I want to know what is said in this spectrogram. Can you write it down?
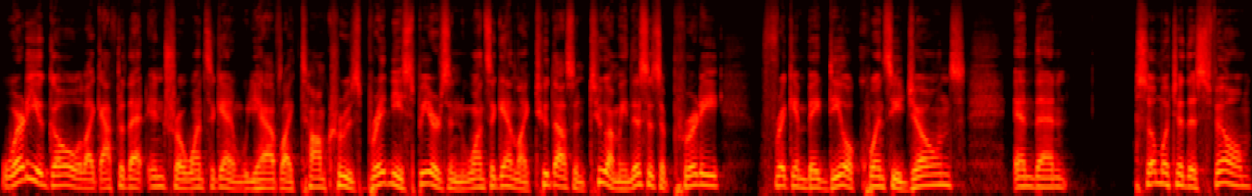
where do you go like after that intro once again we have like tom cruise britney spears and once again like 2002 i mean this is a pretty freaking big deal quincy jones. And then so much of this film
